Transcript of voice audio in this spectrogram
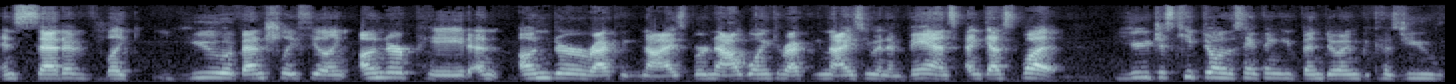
instead of like you eventually feeling underpaid and under recognized, we're now going to recognize you in advance. And guess what? You just keep doing the same thing you've been doing because you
